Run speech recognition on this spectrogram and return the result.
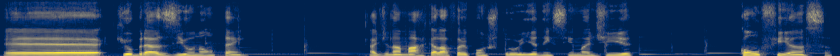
é, que o Brasil não tem. A Dinamarca ela foi construída em cima de confiança.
